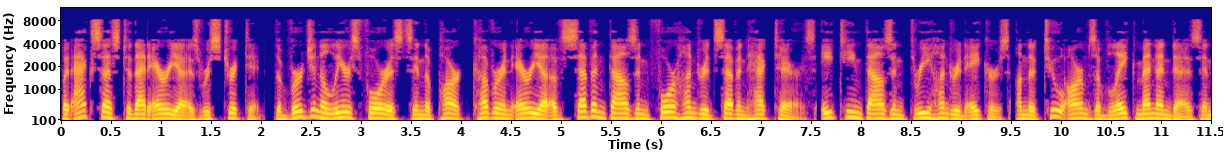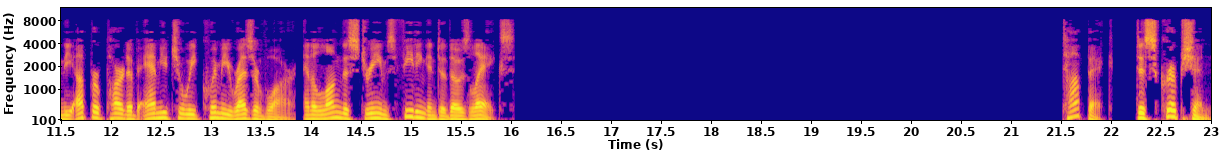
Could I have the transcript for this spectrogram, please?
but access to that area is restricted. The virgin Alerce forests in the park cover an area of 7,407 hectares (18,300 acres) on the two arms of Lake Menendez and the upper part of Amutui-Quimei Reservoir, and along the streams feeding into those lakes. Description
